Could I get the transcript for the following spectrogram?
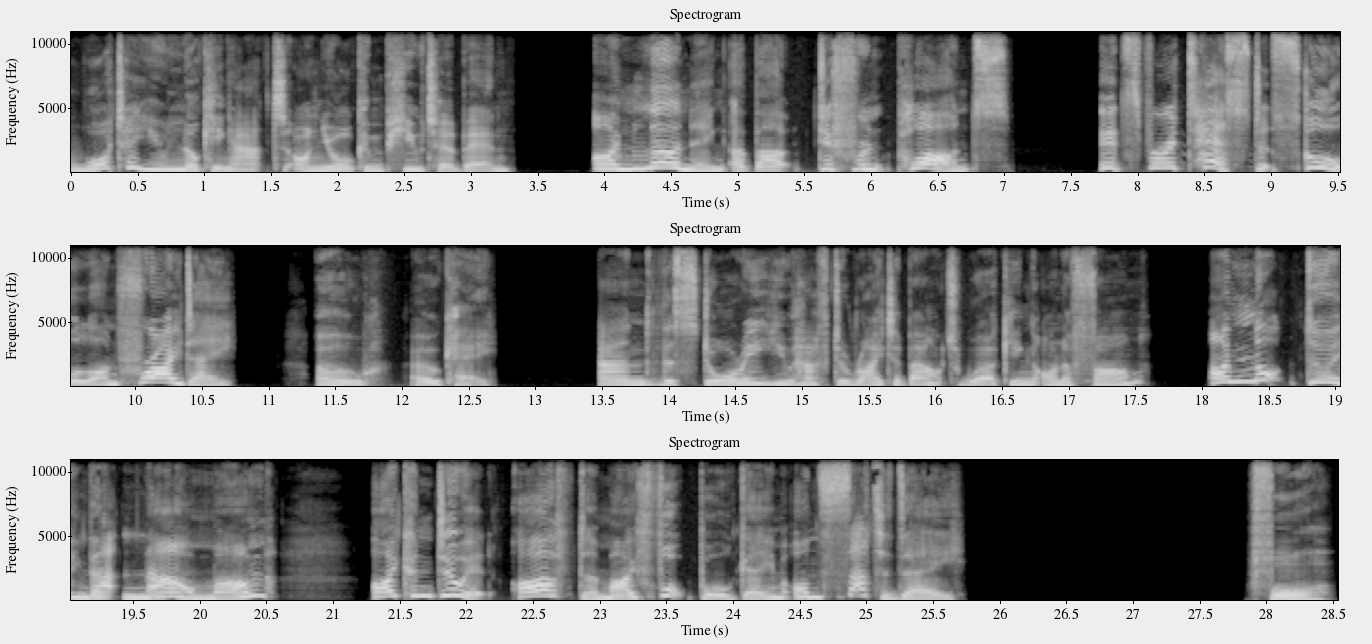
What are you looking at on your computer, Ben? I'm learning about different plants. It's for a test at school on Friday. Oh, OK. And the story you have to write about working on a farm? I'm not doing that now, Mum. I can do it after my football game on Saturday. 4.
